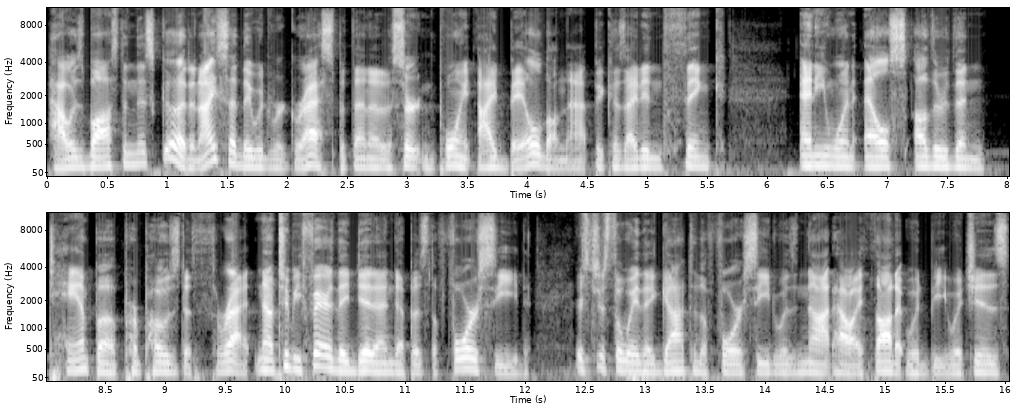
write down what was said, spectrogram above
how is Boston this good? And I said they would regress, but then at a certain point, I bailed on that because I didn't think anyone else other than Tampa proposed a threat. Now, to be fair, they did end up as the four seed. It's just the way they got to the four seed was not how I thought it would be, which is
